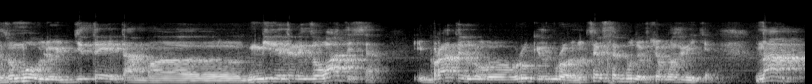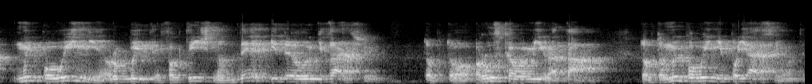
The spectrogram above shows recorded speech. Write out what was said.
зумовлюють дітей там е, мілітаризуватися і брати в руки зброю. Ну це все буде в цьому звіті. Нам ми повинні робити фактично деідеологізацію, тобто руского міра там. Тобто ми повинні пояснювати,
